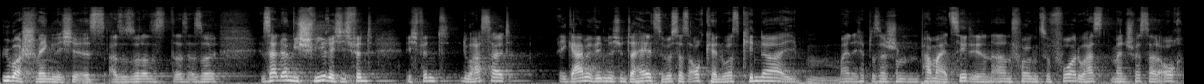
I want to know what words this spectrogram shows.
Überschwängliche ist. Also so, dass das, also ist halt irgendwie schwierig. Ich finde, ich finde, du hast halt egal mit wem du dich unterhältst, du wirst das auch kennen. Du hast Kinder, ich meine, ich habe das ja schon ein paar Mal erzählt in den anderen Folgen zuvor. Du hast, meine Schwester hat auch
